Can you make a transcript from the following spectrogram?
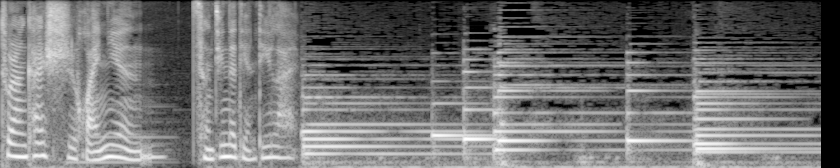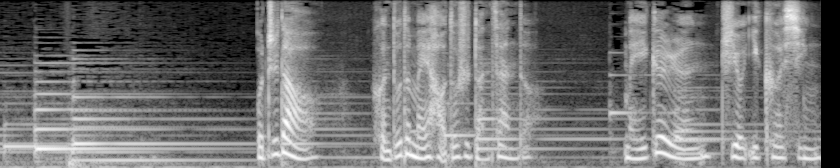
突然开始怀念曾经的点滴来。我知道很多的美好都是短暂的，每一个人只有一颗心，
